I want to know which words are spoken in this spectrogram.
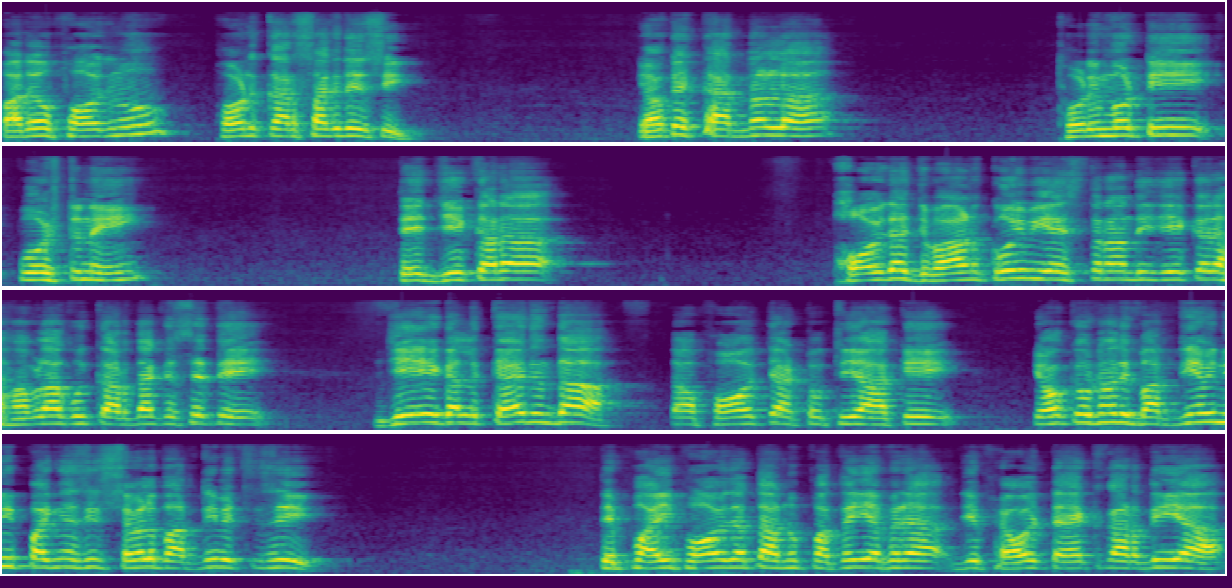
ਪਰ ਉਹ ਫੌਜ ਨੂੰ ਫੋਨ ਕਰ ਸਕਦੇ ਸੀ। ਕਿਉਂਕਿ ਕਰਨਲ ਥੋੜੀ ਮੋਟੀ ਪੋਸਟ ਨਹੀਂ ਤੇ ਜੇਕਰ ਫੌਜ ਦਾ ਜਵਾਨ ਕੋਈ ਵੀ ਇਸ ਤਰ੍ਹਾਂ ਦੀ ਜੇਕਰ ਹਮਲਾ ਕੋਈ ਕਰਦਾ ਕਿਸੇ ਤੇ, ਜੇ ਇਹ ਗੱਲ ਕਹਿ ਦਿੰਦਾ, ਤਾਂ ਫੌਜ ਝੱਟ ਉੱਥੇ ਆ ਕੇ, ਕਿਉਂਕਿ ਉਹਨਾਂ ਦੀ ਵਰਦੀਆਂ ਵੀ ਨਹੀਂ ਪਾਈਆਂ ਸੀ, ਸਿਵਲ ਵਰਦੀ ਵਿੱਚ ਸੀ। ਤੇ ਭਾਈ ਫੌਜ ਦਾ ਤੁਹਾਨੂੰ ਪਤਾ ਹੀ ਆ ਫਿਰ, ਜੇ ਫੌਜ ਅਟੈਕ ਕਰਦੀ ਆ,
